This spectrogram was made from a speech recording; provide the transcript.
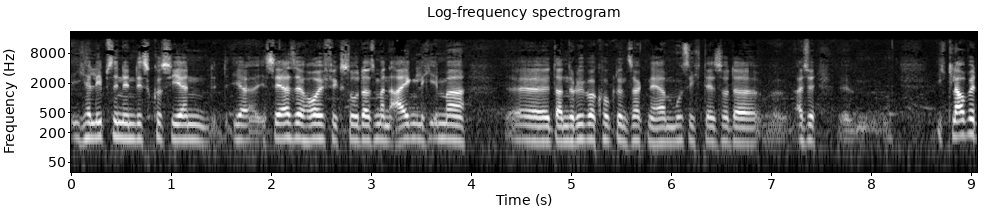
ich erlebe es in den Diskussionen ja sehr, sehr häufig so, dass man eigentlich immer äh, dann rüber guckt und sagt, naja, muss ich das oder, also äh, ich glaube,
